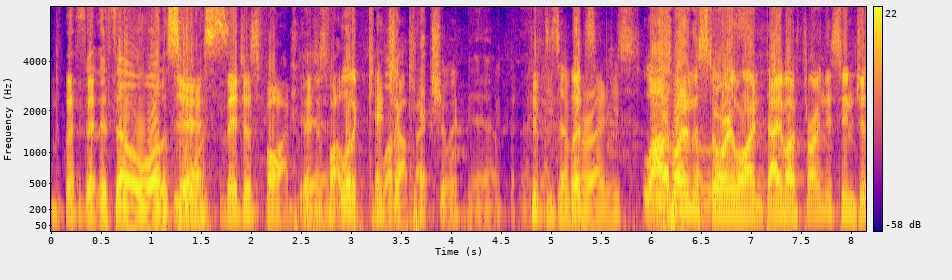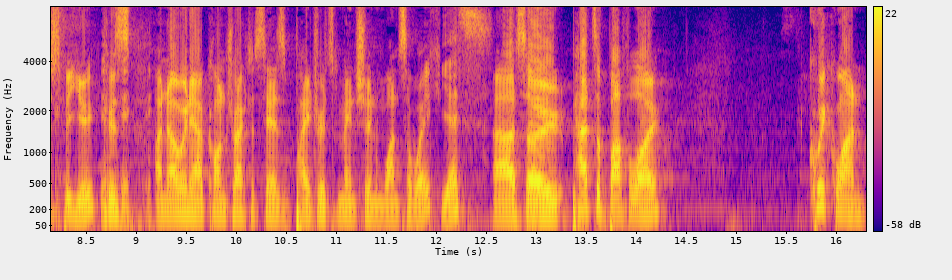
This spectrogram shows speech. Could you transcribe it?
They're selling a lot of sauce. yeah, sauce. they're just fine. They're Yeah. just fine. A lot of ketchup, lot of actually. ketchup. Yeah. okay. Fifty-seven Let's- varieties. Last one it. in the I love storyline, it. Dave. I've thrown this in just for you because I know in our contract it says Patriots mention once a week. Yes. Uh, so Pats at Buffalo. Quick one.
